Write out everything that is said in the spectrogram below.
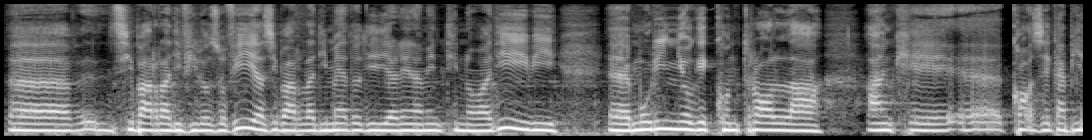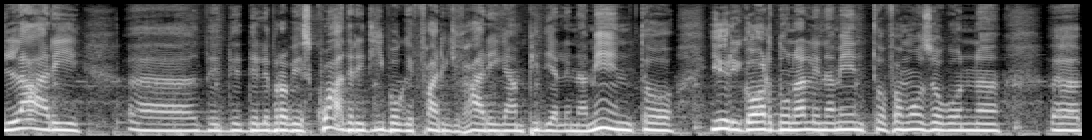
eh, si parla di filosofia, si parla di metodi di allenamento innovativi, eh, Mourinho che controlla anche eh, cose capillari eh, de- de- delle proprie squadre, tipo che fa rifare i campi di allenamento. Io ricordo un allenamento famoso con eh,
